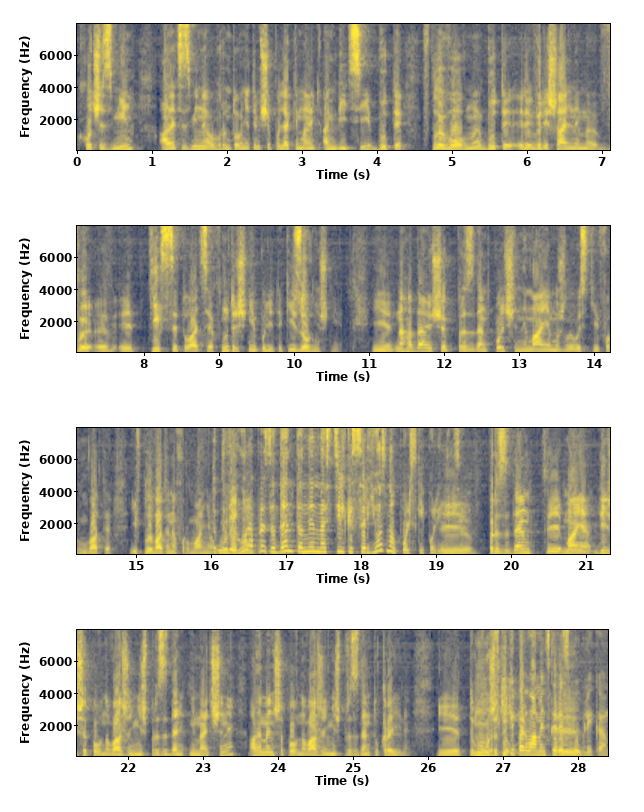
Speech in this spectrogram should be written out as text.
хоче змін, але ці зміни обґрунтовані тим, що поляки мають амбіції бути впливовими, бути вирішальними в, е, тих ситуаціях внутрішньої політики і зовнішньої. І нагадаю, що президент Польщі не має можливості формувати і впливати на формування Тобто уряду. фігура президента не настільки серйозна в польській політиці. Е, Президент е, має більше повноважень ніж президент Німеччини, але менше повноважень ніж президент України. І тому ну, можете оскільки парламентська е, республіка.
